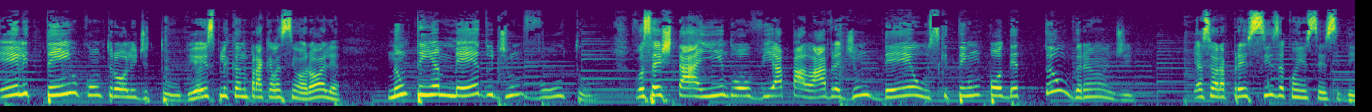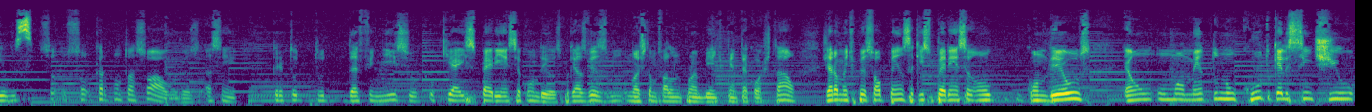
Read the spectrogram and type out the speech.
ele tem o controle de tudo. E eu explicando para aquela senhora: olha, não tenha medo de um vulto. Você está indo ouvir a palavra de um Deus que tem um poder tão grande e a senhora precisa conhecer esse Deus. Quero pontuar só algo, Deus. Assim, queria que tu, tu definisse o, o, que é experiência com Deus. Porque às vezes nós estamos falando para um ambiente pentecostal, geralmente o pessoal pensa que experiência com Deus é um, um momento num culto que ele sentiu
